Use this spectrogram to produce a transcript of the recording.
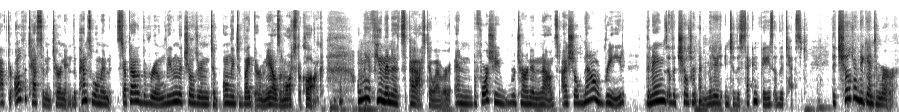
After all the tests had been turned in, the pencil woman stepped out of the room, leaving the children to only to bite their nails and watch the clock. Only a few minutes passed, however, and before she returned and announced, I shall now read the names of the children admitted into the second phase of the test. The children began to murmur.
